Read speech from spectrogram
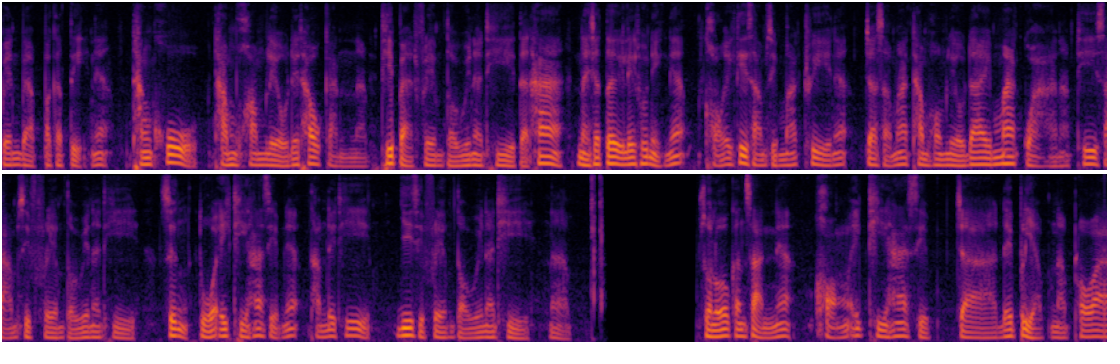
เป็นแบบปกติเนี่ย ทั้งคู่ทำความเร็วได้เท่ากันนะที่ 8 เฟรมต่อวินาที แต่ถ้าในชัตเตอร์อิเล็กทรอนิกส์เนี่ยของ XT 30 Mark III เนี่ยจะสามารถทำความเร็วได้มากกว่านะครับที่ 30 เฟรมต่อวินาที ซึ่งตัว XT 50 เนี่ยทำได้ที่ 20 เฟรมต่อวินาทีนะครับส่วนระบบกันสั่นเนี่ยของ XT 50 จะได้เปรียบนะเพราะว่า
